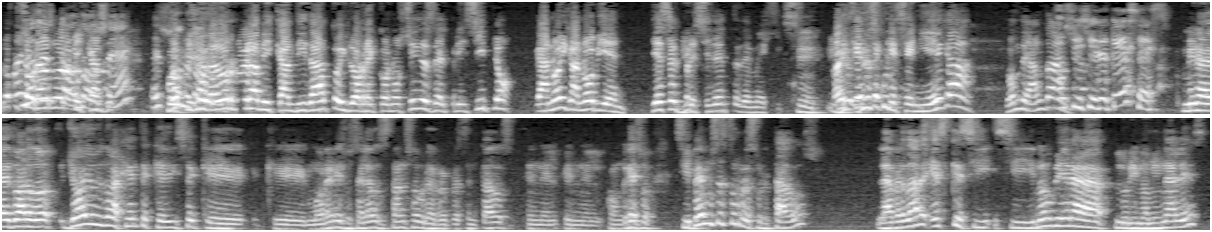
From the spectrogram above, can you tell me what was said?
López Obrador, no era, mi candidato, ¿eh? no era mi candidato y lo reconocí desde el principio. Ganó y ganó bien. Y es el presidente de México. hay gente que se niega. ¿Dónde anda? sí, sí, ¿de qué es eso? Mira, Eduardo, yo he oído a gente que dice que, que Morena y sus aliados están sobre representados en el, en el Congreso. Si vemos estos resultados, la verdad es que si, si no hubiera plurinominales,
